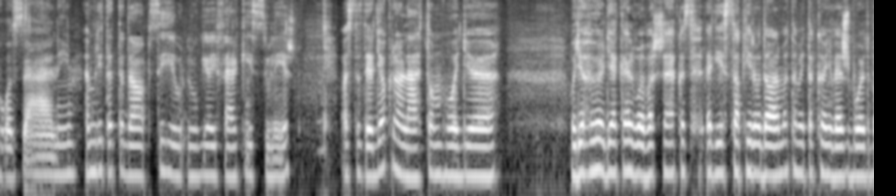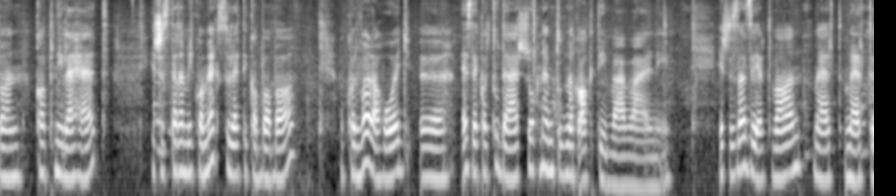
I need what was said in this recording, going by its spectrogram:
hozzáállni. Említetted a pszichológiai felkészülést. Azt azért gyakran látom, hogy hogy a hölgyek elolvassák az egész szakirodalmat, amit a könyvesboltban kapni lehet, és aztán amikor megszületik a baba, akkor valahogy ö, ezek a tudások nem tudnak aktívvá válni. És ez azért van, mert, mert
